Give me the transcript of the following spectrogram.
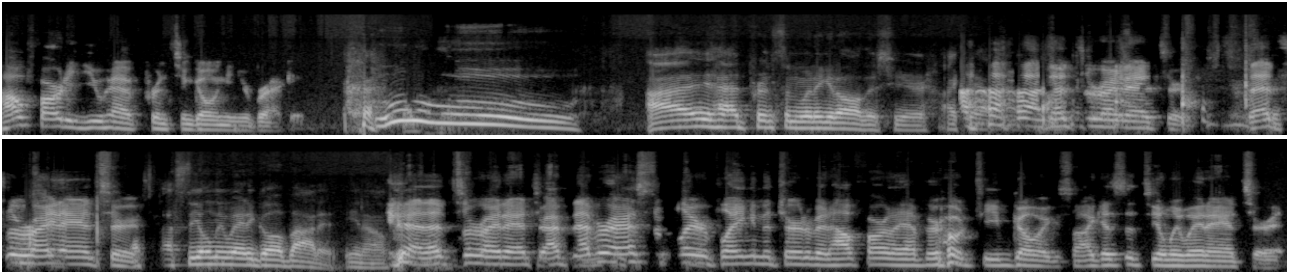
How far do you have Princeton going in your bracket? Ooh. I had Princeton winning it all this year. I can't. that's the right answer. That's the right answer. That's, that's, the only way to go about it, you know. Yeah, that's the right answer. I've never asked a player playing in the tournament how far they have their own team going, so I guess it's the only way to answer it.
